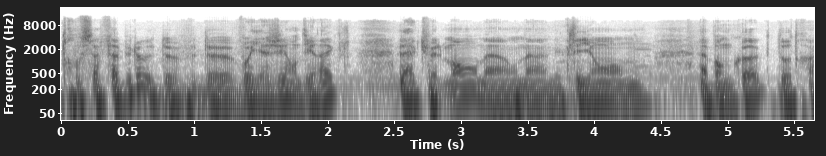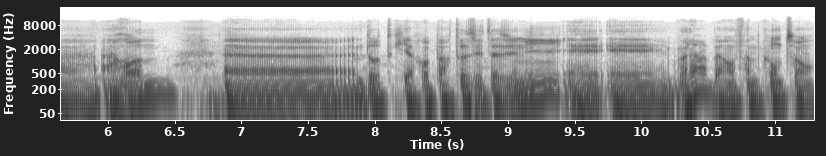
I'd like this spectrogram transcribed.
trouvent ça fabuleux de, de voyager en direct. Là, actuellement, on a, on a des clients en- à Bangkok, d'autres à, à Rome, euh, d'autres qui repartent aux États-Unis. Et, et voilà, ben, en fin de compte, en,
